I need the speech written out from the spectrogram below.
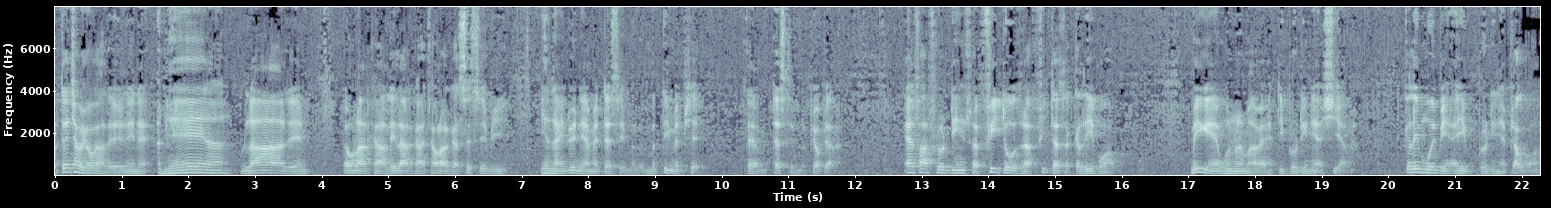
အသက်6ယောဂတွေအနေနဲ့အမြဲတမ်းလာတယ်3လတစ်ခါ4လတစ်ခါ6လတစ်ခါစစ်ဆေးပြီးရင်ဆိုင်တွေ့နေရမယ်တက်စီမလို့မတိမဖြစ်တက်စတင်လို့ပြောပြတာ alpha protein ဆိုတာ phyto ဆိုတာ fetus ဆိုတာကလေးဘွားပေါ့မိခင်ရဲ့ဝန်းဝန်းမှာပဲဒီ protein တွေရှိရမယ် ကလေးမွေးပြင်အဲ့ဒီ protein တွေပျောက်သွား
